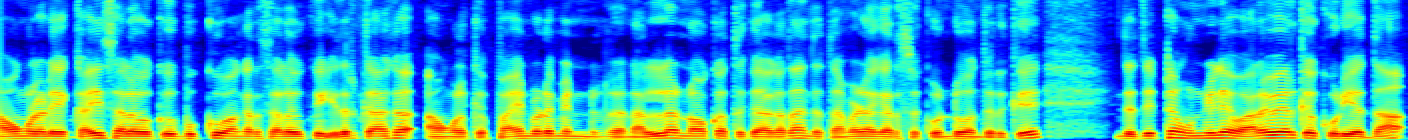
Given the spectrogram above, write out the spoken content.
அவங்களுடைய கை செலவுக்கு புக்கு வாங்குற செலவுக்கு இதற்காக அவங்களுக்கு பயன்படும் என்ற நல்ல நோக்கத்துக்காக தான் இந்த தமிழக அரசு கொண்டு வந்திருக்கு. இந்த திட்டம் உண்மையிலே வரவேற்கக்கூடியது தான்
